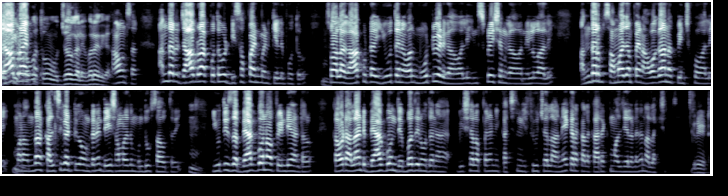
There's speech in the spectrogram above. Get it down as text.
జాబ్ రాకపోతే ఉద్యోగాలు ఇవ్వలేదు కదా. అవును సార్. అందరు జాబ్ రాకపోతే కూడా డిసప్పాయింట్మెంట్కి వెళ్ళిపోతారు సో అలా కాకుండా యూత్ అనే వాళ్ళు మోటివేట్ కావాలి ఇన్స్పిరేషన్ కావాలి నిలవాలి. అందరం సమాజం పైన అవగాహన పెంచుకోవాలి. మనం అందరం కలిసికట్టుగా ఉంటేనే దేశం అనేది ముందుకు సాగుతుంది. Hmm. Youth is the backbone of India అంటారు. కాబట్టి అలాంటి బ్యాక్ బోన్ దెబ్బతినొద్దనే విషయాలపైన నేను ఖచ్చితంగా ఫ్యూచర్లో అనేక రకాల కార్యక్రమాలు చేయాలనేది నా లక్ష్యం గ్రేట్.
